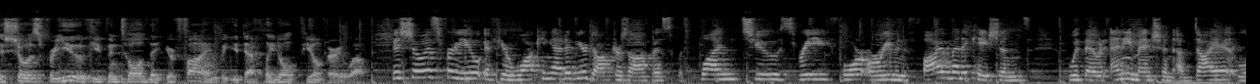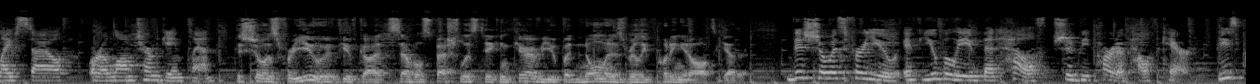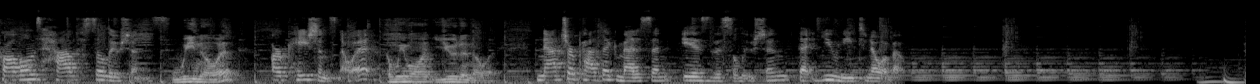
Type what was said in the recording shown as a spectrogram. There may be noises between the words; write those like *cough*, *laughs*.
This show is for you if you've been told that you're fine, but you definitely don't feel very well. This show is for you if you're walking out of your doctor's office with one, two, three, four, or even five medications without any mention of diet, lifestyle, or a long term game plan. This show is for you if you've got several specialists taking care of you, but no one is really putting it all together. This show is for you if you believe that health should be part of healthcare. These problems have solutions. We know it, Our patients know it. and we want you to know it. Naturopathic medicine is the solution that you need to know about.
